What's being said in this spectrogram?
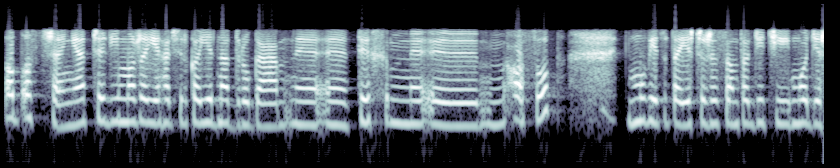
obostrzenia, czyli może jechać tylko jedna druga e, e, tych m, osób. Mówię tutaj jeszcze, że są to dzieci młodzież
